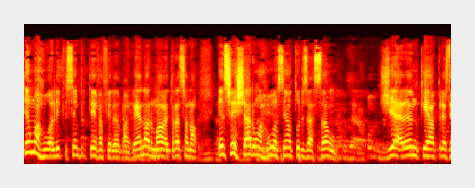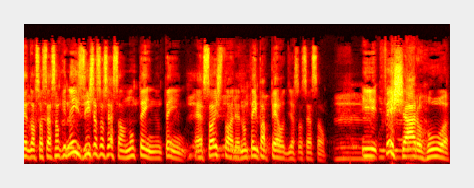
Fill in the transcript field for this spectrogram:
Tem uma rua ali que sempre teve a Feira da Barganha, é normal, é tradicional. Eles fecharam uma rua sem autorização, gerando que é a presidente da associação, que nem existe associação, não tem, não tem, é só história, não tem papel de associação. E fecharam rua,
